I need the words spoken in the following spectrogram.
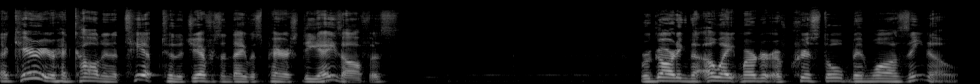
Now, Carrier had called in a tip to the Jefferson Davis Parish DA's office regarding the 08 murder of Crystal Benoit Zeno.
